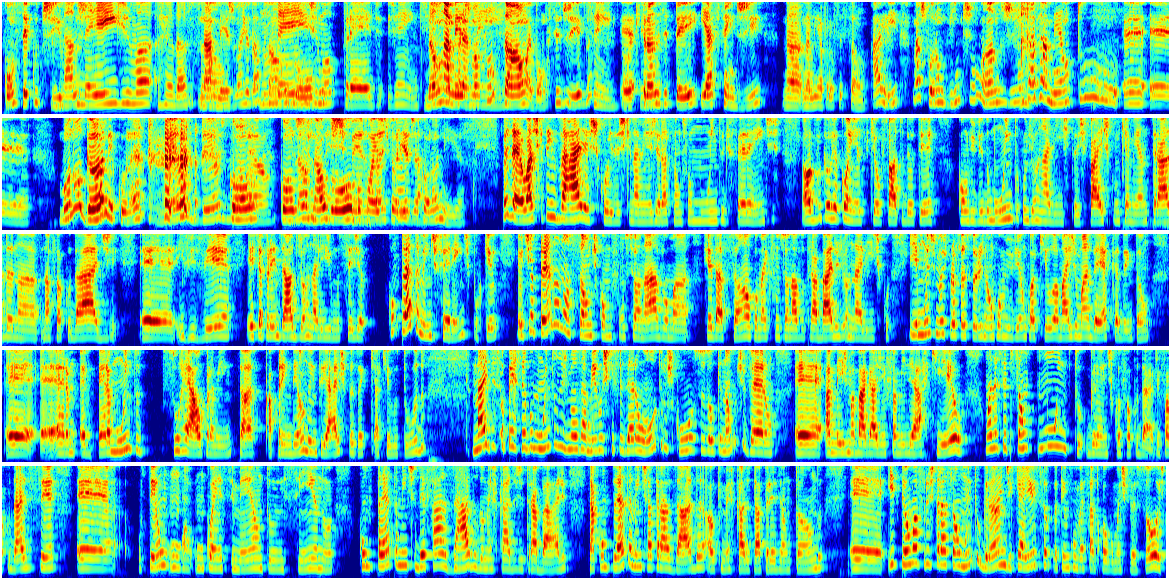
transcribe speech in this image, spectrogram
consecutivos. Na mesma redação. Na mesma redação. No mesmo prédio. Gente. Não na mesma função, é bom que se diga. Sim. É, okay. Transitei e ascendi na, na minha profissão ali, mas foram 21 anos de um casamento é, é, monogâmico, né? Meu Deus do com, céu. Com o Jornal Globo, com a editoria de, de economia. Pois é, eu acho que tem várias coisas que na minha geração são muito diferentes. É óbvio que eu reconheço que o fato de eu ter convivido muito com jornalistas faz com que a minha entrada na, na faculdade é, e viver esse aprendizado de jornalismo seja completamente diferente, porque eu, eu tinha plena noção de como funcionava uma redação, como é que funcionava o trabalho jornalístico, e muitos meus professores não conviviam com aquilo há mais de uma década, então é, é era, é, era muito surreal para mim estar tá aprendendo, entre aspas, aquilo tudo, mas isso eu percebo muito nos meus amigos que fizeram outros cursos ou que não tiveram é, a mesma bagagem familiar que eu, uma decepção muito grande com a faculdade. A faculdade ser. É, ter um, um conhecimento, um ensino completamente defasado do mercado de trabalho, está completamente atrasada ao que o mercado está apresentando é, e ter uma frustração muito grande, que aí eu tenho conversado com algumas pessoas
